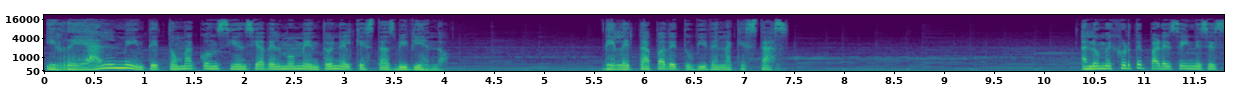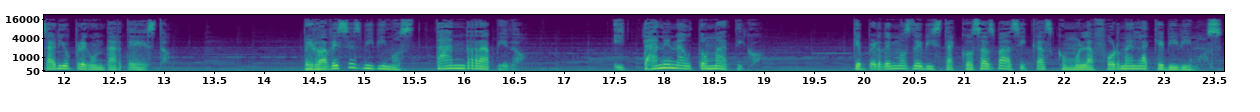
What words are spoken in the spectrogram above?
y realmente toma conciencia del momento en el que estás viviendo, de la etapa de tu vida en la que estás. A lo mejor te parece innecesario preguntarte esto, pero a veces vivimos tan rápido y tan en automático que perdemos de vista cosas básicas como la forma en la que vivimos.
